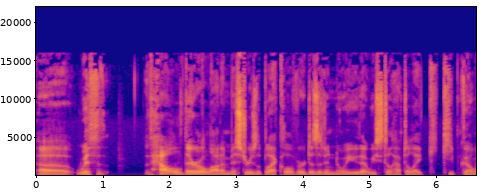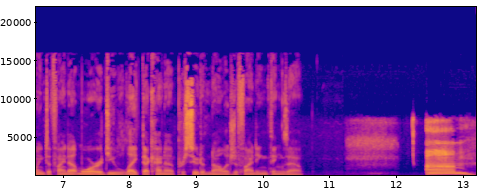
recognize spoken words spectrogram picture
Uh, with how there are a lot of mysteries with Black Clover, does it annoy you that we still have to like keep going to find out more, or do you like that kind of pursuit of knowledge of finding things out? Um,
